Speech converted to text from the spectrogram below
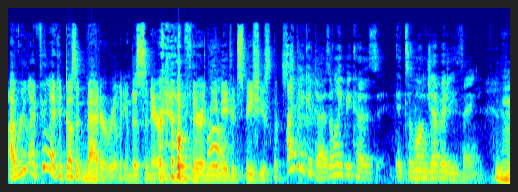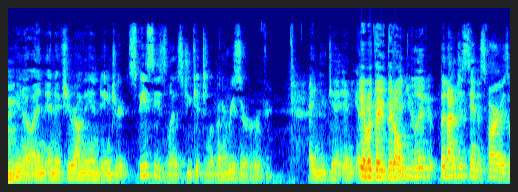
I really, I feel like it doesn't matter really in this scenario if they're in the endangered species list. I think it does, only because it's a longevity thing. Mm-hmm. You know, and, and if you're on the endangered species list, you get to live on a reserve. And you get and, Yeah, but they- they don't- And you live, but I'm just saying, as far as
